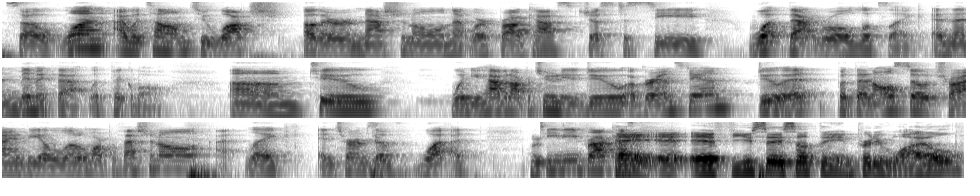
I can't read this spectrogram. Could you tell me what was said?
so, one, I would tell them to watch other national network broadcasts just to see what that role looks like and then mimic that with pickleball. Um, two, when you have an opportunity to do a grandstand, do it, but then also try and be a little more professional, uh, like in terms of what a TV broadcast. Hey, if you say something pretty wild,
